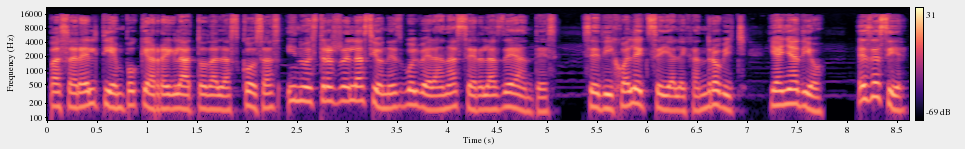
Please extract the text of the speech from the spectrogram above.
Pasará el tiempo que arregla todas las cosas y nuestras relaciones volverán a ser las de antes, se dijo Alexei Alejandrovich, y añadió, es decir,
